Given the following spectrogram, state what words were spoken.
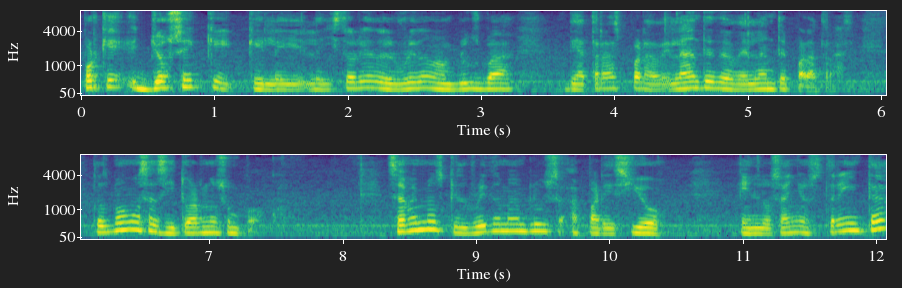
Porque yo sé que, la, historia del rhythm and blues va de atrás para adelante, de adelante para atrás. Entonces vamos a situarnos un poco. Sabemos que el rhythm and blues apareció en los años 30,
